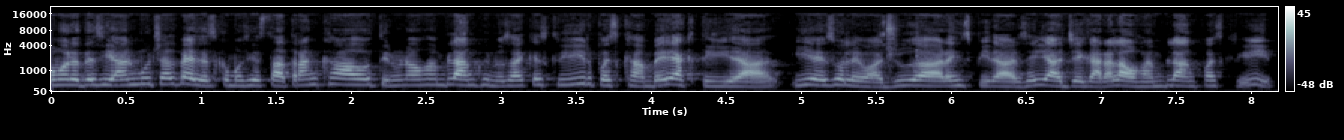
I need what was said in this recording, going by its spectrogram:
como les decían muchas veces, como si está trancado, tiene una hoja en blanco y no sabe qué escribir, pues cambie de actividad y eso le va a ayudar a inspirarse y a llegar a la hoja en blanco a escribir.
